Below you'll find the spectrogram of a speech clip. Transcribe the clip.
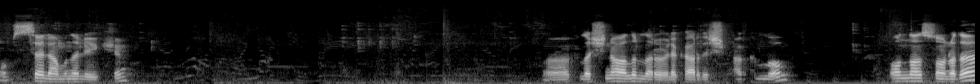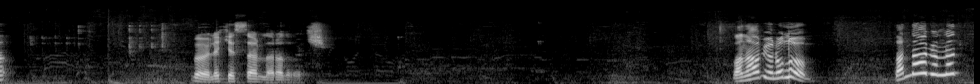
Hop selamun aleyküm. Flash'ını alırlar öyle kardeşim. Akıllı ol. Ondan sonra da böyle keserler hadi bakayım. Lan ne yapıyorsun oğlum? Lan ne yapıyorsun lan?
